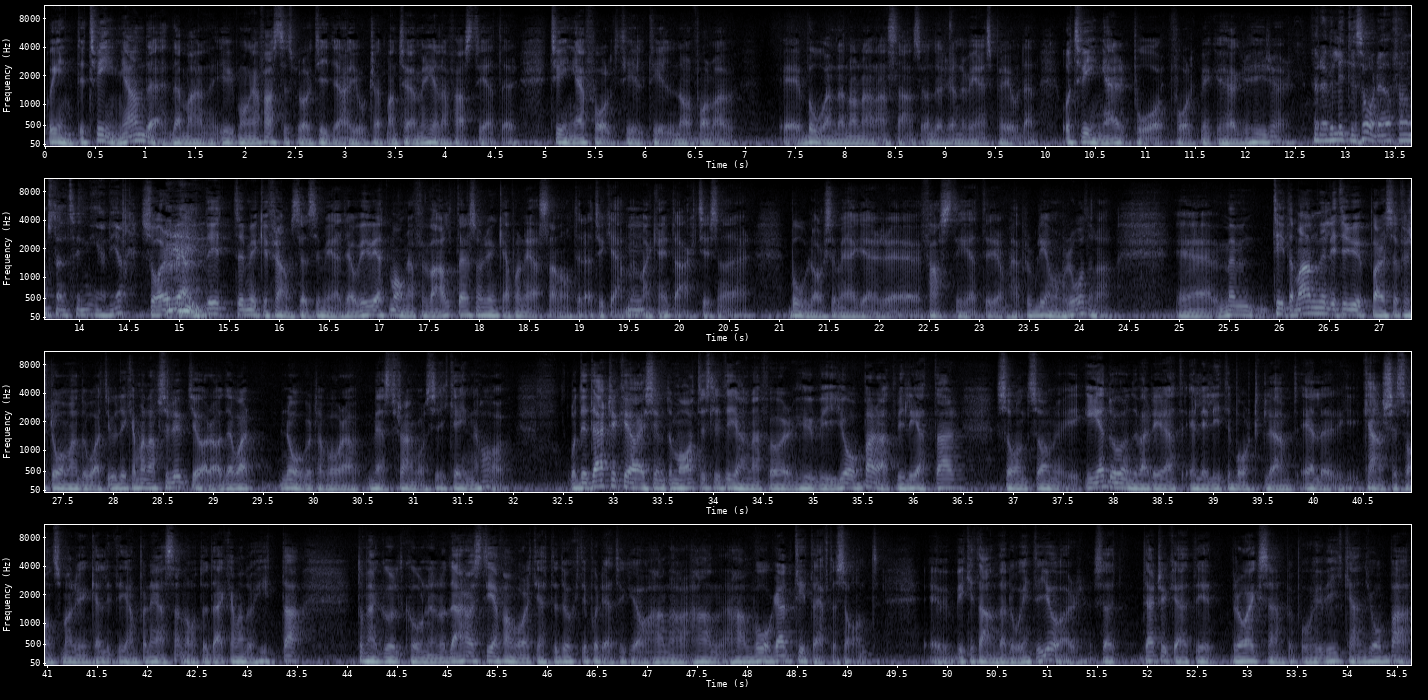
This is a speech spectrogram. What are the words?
Och inte tvingande, där man i många fastighetsbolag tidigare har gjort så att man tömmer hela fastigheter. Tvingar folk till, till någon form av eh, boende någon annanstans under renoveringsperioden. Och tvingar på folk mycket högre hyror. För det är väl lite så det har framställts i media. Så har det väldigt mycket framställts i media och vi vet många förvaltare som rynkar på näsan åt det där tycker jag. Men man kan ju inte aktier i sådana där bolag som äger eh, fastigheter i de här problemområdena. Eh, men tittar man lite djupare så förstår man då att jo, det kan man absolut göra och det har varit något av våra mest framgångsrika innehav. Och det där tycker jag är symptomatiskt lite grann för hur vi jobbar. Att vi letar sånt som är då undervärderat eller lite bortglömt eller kanske sånt som man rynkar lite grann på näsan åt. Och där kan man då hitta de här guldkornen. Och där har Stefan varit jätteduktig på det tycker jag. Han, har, han, han vågar titta efter sånt. Eh, vilket andra då inte gör. Så där tycker jag att det är ett bra exempel på hur vi kan jobba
